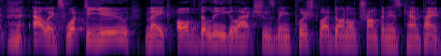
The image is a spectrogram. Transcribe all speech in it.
Alex, what do you make of the legal actions being pushed by Donald Trump and his campaign?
